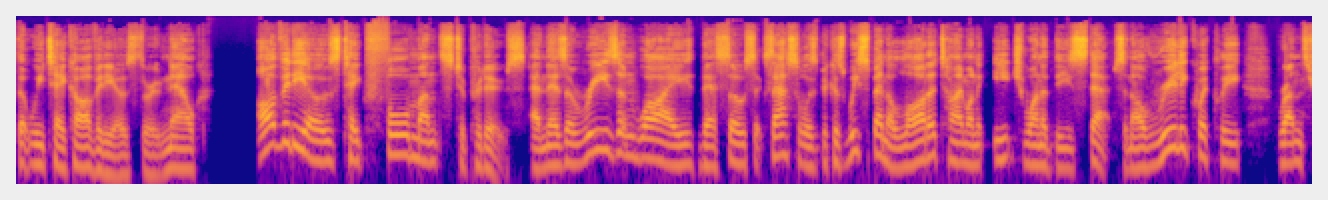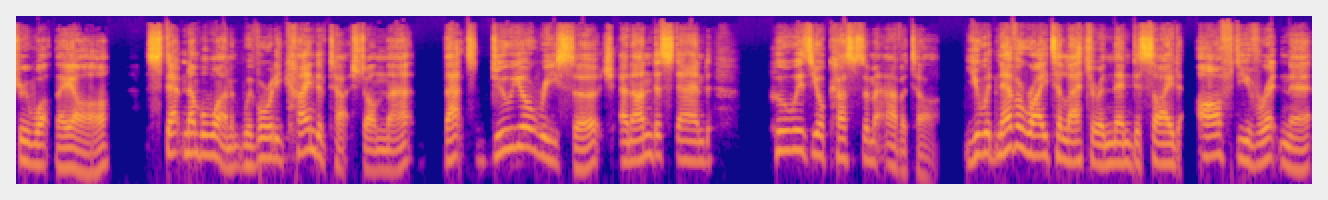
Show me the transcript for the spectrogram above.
that we take our videos through. Now, our videos take four months to produce, and there's a reason why they're so successful is because we spend a lot of time on each one of these steps. And I'll really quickly run through what they are. Step number one, we've already kind of touched on that. That's do your research and understand who is your customer avatar? You would never write a letter and then decide after you've written it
